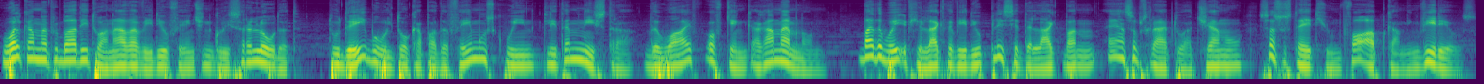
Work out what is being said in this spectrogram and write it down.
Welcome everybody to another video of Ancient Greece Reloaded. Today we will talk about the famous queen Clytemnestra, the wife of King Agamemnon. By the way, if you like the video, please hit the like button and subscribe to our channel so to stay tuned for upcoming videos.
